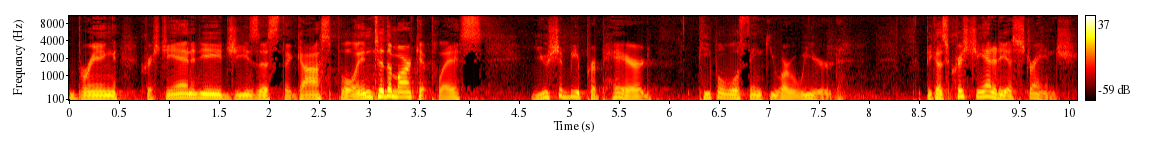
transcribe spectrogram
bring Christianity, Jesus, the gospel into the marketplace, you should be prepared. People will think you are weird because Christianity is strange.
